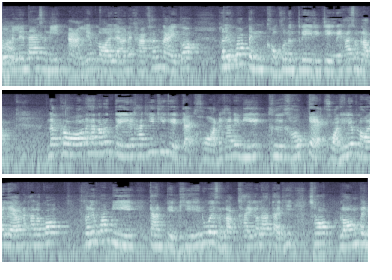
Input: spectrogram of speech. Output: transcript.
ือว่าเป็นเล่มแรกชนิดอ่านเรียบร้อยแล้วนะคะ ข้างในก็เขาเรียกว่าเป็นของคนดนตรีจริงๆนะคะสำหรับนักร้องนะคะนักดนตรีนะคะที่ขี้เกียจแกะคอร์ดนะคะ ในนี้คือเขาแกะคอร์ดที่เรียบร้อยแล้วนะคะ แล้วก็เขาเรียกว่ามีการเปลี่ยนคีย์ให้ด้วยสำหรับใครก็แล้ว แต่ที่ชอบร้องเป็น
